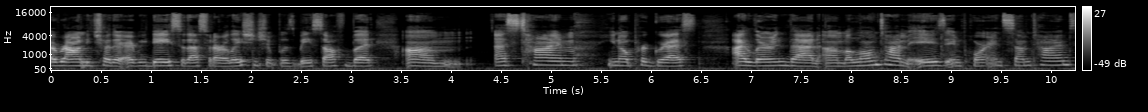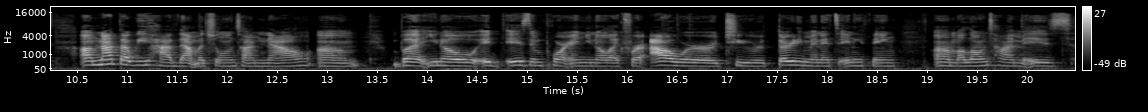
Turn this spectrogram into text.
around each other every day so that's what our relationship was based off. But um, as time you know progressed I learned that um, alone time is important sometimes. Um, not that we have that much alone time now, um, but you know, it is important, you know, like for an hour or two or 30 minutes, anything, um, alone time is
